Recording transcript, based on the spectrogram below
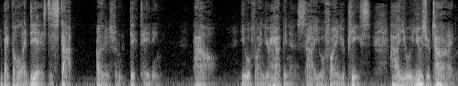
In fact, the whole idea is to stop others from dictating how you will find your happiness, how you will find your peace, how you will use your time,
